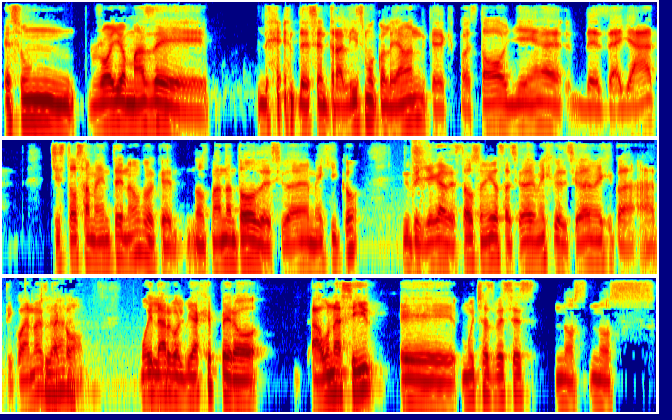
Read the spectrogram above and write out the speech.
es un rollo más de, de, centralismo, como le llaman, que pues todo llega desde allá, chistosamente, ¿no? Porque nos mandan todo de Ciudad de México, y llega de Estados Unidos a Ciudad de México, de Ciudad de México a, Tijuana, está como muy largo el viaje, pero aún así, eh, muchas veces nos, nos,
